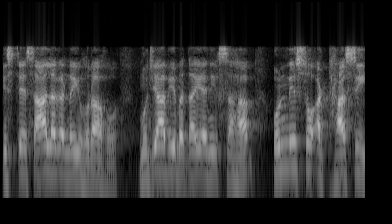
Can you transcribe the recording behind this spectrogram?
इस्तेसाल अगर नहीं हो रहा हो, मुझे आप ये बताइए अनीक साहब 1988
